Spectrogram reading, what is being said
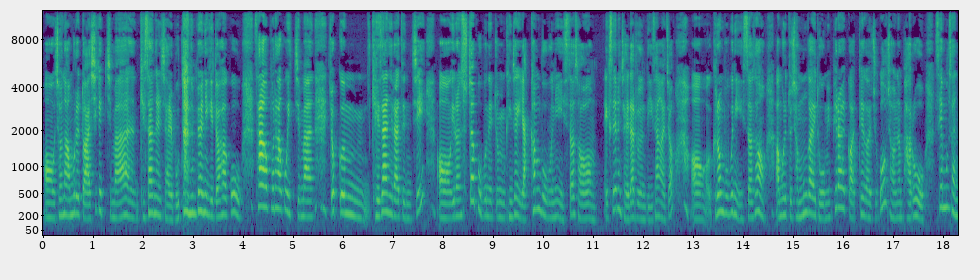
어, 저는 아무래도 아시겠지만 계산을 잘 못하는 편이기도 하고 사업을 하고 있지만 조금 계산이라든지 어, 이런 숫자 부분에 좀 굉장히 약한 부분이 있어서 엑셀은 잘 다루는데 이상하죠? 어, 그런 부분이 있어서 아무래도 전문가의 도움이 필요할 것 같아가지고 저는 바로 세무사 변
